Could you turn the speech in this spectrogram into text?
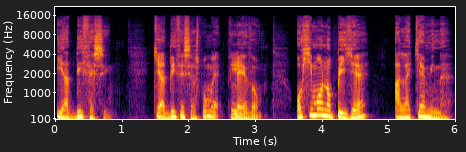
η αντίθεση. Και η αντίθεση ας πούμε λέει εδώ, όχι μόνο πήγε, αλλά και έμεινε.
